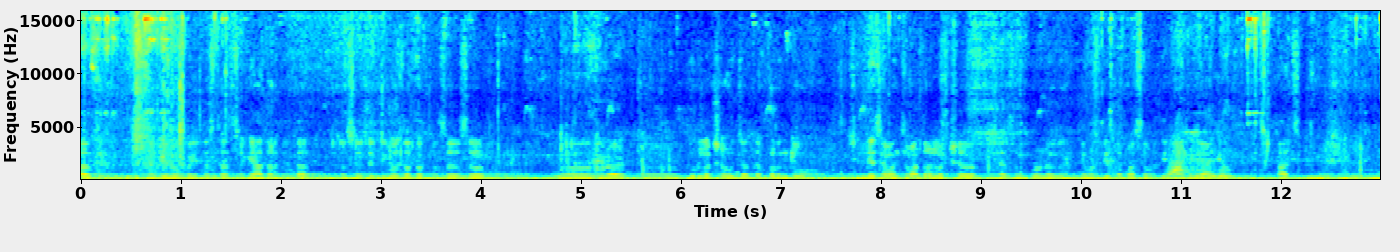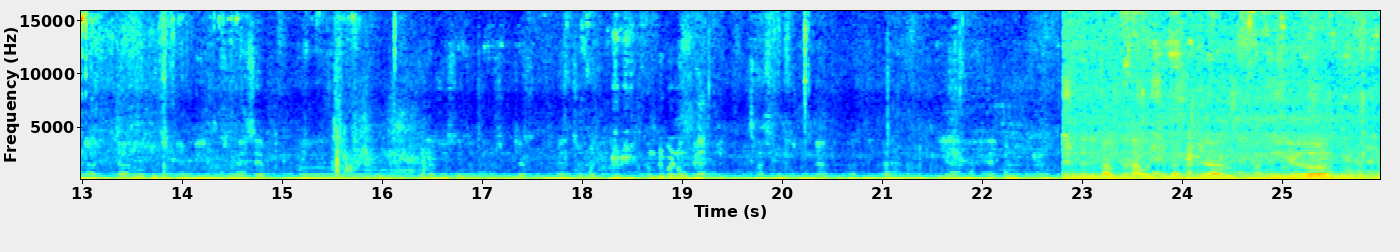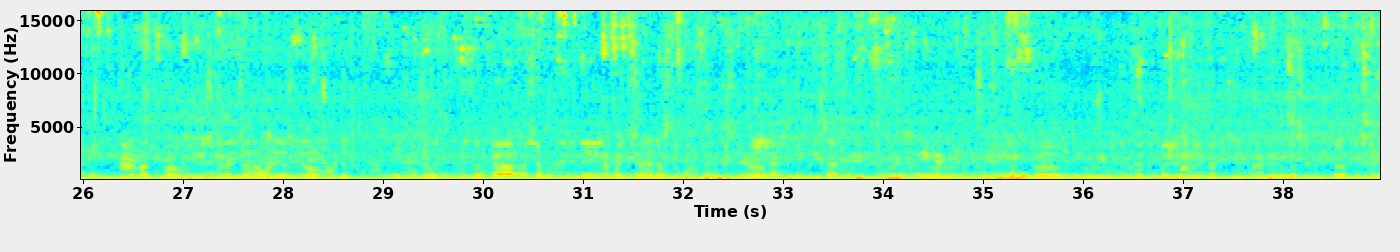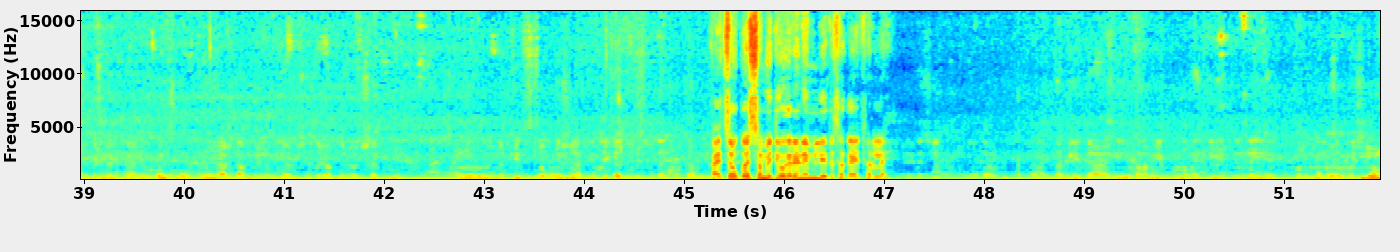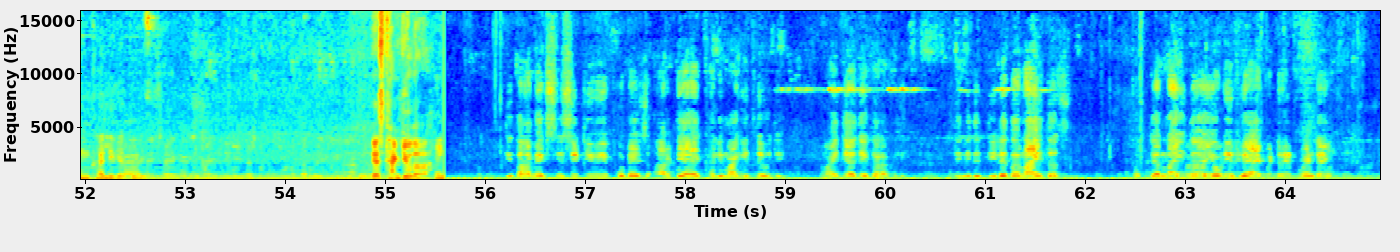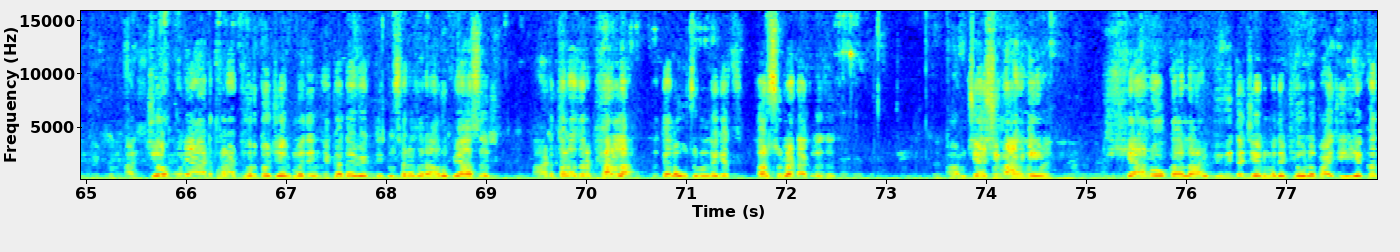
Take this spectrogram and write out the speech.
सगळे लोक येत असतात सगळे आधार देतात. जसे जसे दिवस जातात तसं जसं थोडा दुर्लक्ष होत जातं. परंतु शिंदे साहेबांचं मात्र लक्ष ह्या संपूर्ण घटनेवरती तपासावरती आलेली आहे. हाच मी शिंदे मी आज इथे आलो होतो. आणि आम्ही शिंदे साहेब कलाकुस्ती असोसिएशनच्या कुटुंबियांसोबत खंबीरपणे उभे आहे. हा संदेश घेऊन मी आज आज मी काम करणं आवश्यक आहे. आणि अ, दीनानाथ मंगेशकरांच्या नावाने असलेलं हॉस्पिटल तिथे जर का अशा पद्धतीने पैशाला जास्त महत्त्व चुकीचं आहे. महिलेचं जर का तिथे अतिशय गंभीर या गांभीर या विषयाचं गांभीर्य लक्षात घेऊन अ, नक्कीच चौकशी आधी जे काही दोषी त्यांच्यावर कारवाई काय चौकशी समिती वगैरे नेमली तसं काय ठरलंय? त्याची आता आता मी येत्या येताना मी पूर्ण माहिती घेतलेली नाही आहे परंतु चौकशी बूम खाली का काय थोडी? आदेश आहे त्याची माहिती घेऊन त्याच्यावर पूर्ण कारवाई केली येस थँक्यू दादा. तिथं आम्ही एक सीसीटीव्ही फुटेज आरटीआय खाली मागितले होते माहिती अधिकाराखाली. त्यांनी ते दिले तर नाहीतच पण त्यांना इथं एवढी व्ही आय पी ट्रीटमेंट आहे. आणि जो कोणी अडथळा ठरतो जेलमध्ये एखादा व्यक्ती दुसरा जर आरोपी असेल अडथळा जर ठरला तर त्याला उचलून लगेच हरसूला टाकलं जातं. आमची अशी मागणी ह्या लोकाला विविध जेलमध्ये ठेवलं पाहिजे. एकच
